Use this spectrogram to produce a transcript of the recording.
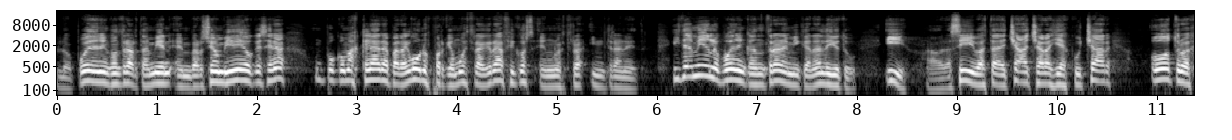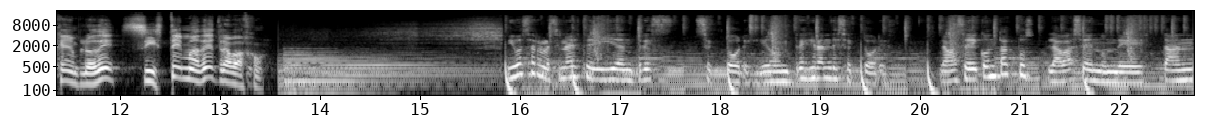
lo pueden encontrar también en versión video que será un poco más clara para algunos porque muestra gráficos en nuestra intranet. Y también lo pueden encontrar en mi canal de YouTube. Y ahora sí, basta de chácharas y a escuchar otro ejemplo de sistema de trabajo. Mi base relacional está dividida en tres sectores, en tres grandes sectores. La base de contactos, la base en donde están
